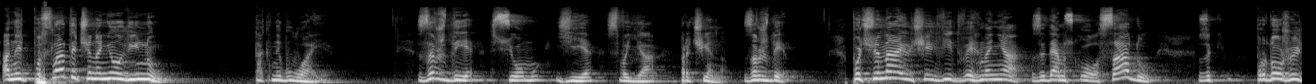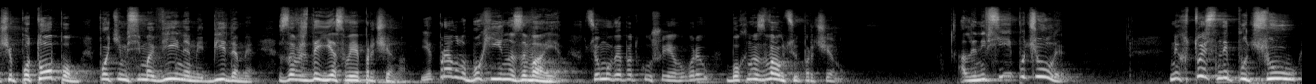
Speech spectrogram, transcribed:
а не послати чи на нього війну. Так не буває. Завжди всьому є своя причина. Завжди. Починаючи від вигнання з Едемського саду, продовжуючи потопом, потім всіма війнами, бідами, завжди є своя причина. Як правило, Бог її називає. В цьому випадку, що я говорив, Бог назвав цю причину. Але не всі її почули. Хтось не почув,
